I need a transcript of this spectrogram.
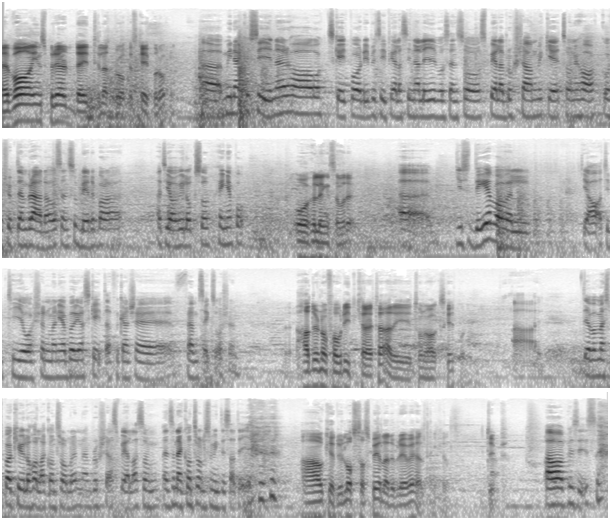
Eh, vad inspirerade dig till att börja åka skateboardåkning? Eh, Mina kusiner har åkt skateboard i princip hela sina liv och sen så spelar brorsan mycket Tony Hawk och köpte en bräda och sen så blev det bara att jag vill också hänga på. Och hur länge sedan var det? Eh, Just det var väl, ja typ tio år sedan men jag började skata för kanske fem, sex år sedan. Hade du någon favoritkaraktär i Tony Hawk Skateboard? Ja, Det var mest bara kul att hålla kontrollen när brorsan spelade, som en sån här kontroll som inte satt i. Ah, Okej, du låtsasspelade bredvid helt enkelt? Typ. ja, precis.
